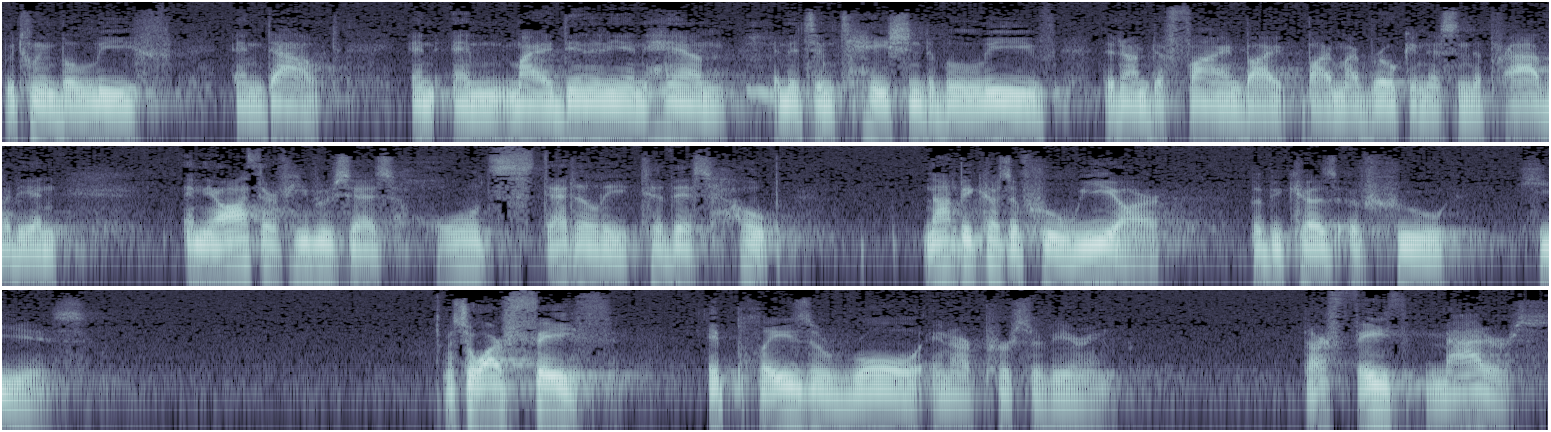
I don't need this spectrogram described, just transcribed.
between belief and doubt. And, and my identity in him and the temptation to believe that I'm defined by, by my brokenness and depravity. And, and the author of Hebrews says, hold steadily to this hope, not because of who we are, but because of who he is. And so our faith, it plays a role in our persevering. That our faith matters.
